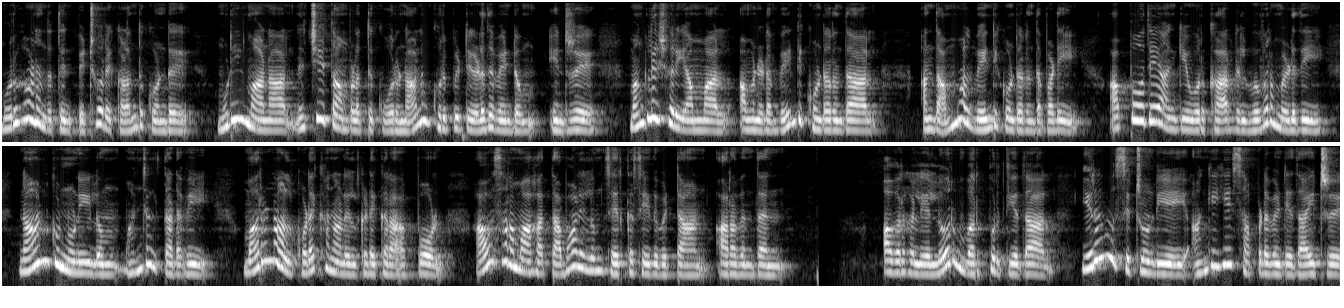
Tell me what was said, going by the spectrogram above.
முருகானந்தத்தின் பெற்றோரை கலந்து கொண்டு முடியுமானால் நிச்சயதாம்பலத்துக்கு ஒரு நாளும் குறிப்பிட்டு எழுத வேண்டும் என்று மங்களேஸ்வரி அம்மாள் அவனிடம் வேண்டிக் கொண்டிருந்தால் அந்த அம்மாள் வேண்டிக் கொண்டிருந்தபடி அப்போதே அங்கே ஒரு கார்டில் விவரம் எழுதி நான்கு நுனியிலும் மஞ்சள் தடவி மறுநாள் கொடைக்கானலில் கிடைக்கிறார் போல் அவசரமாக தபாலிலும் சேர்க்க செய்துவிட்டான் அரவிந்தன். அவர்கள் எல்லோரும் வற்புறுத்தியதால் இரவு சிற்றுண்டியை அங்கேயே சாப்பிட வேண்டியதாயிற்று.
